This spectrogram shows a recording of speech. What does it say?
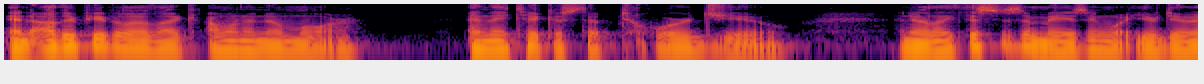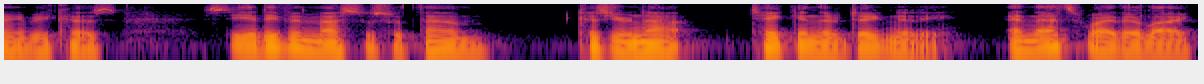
And other people are like, I want to know more. And they take a step towards you. And they're like, this is amazing what you're doing because, see, it even messes with them because you're not taking their dignity. And that's why they're like,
